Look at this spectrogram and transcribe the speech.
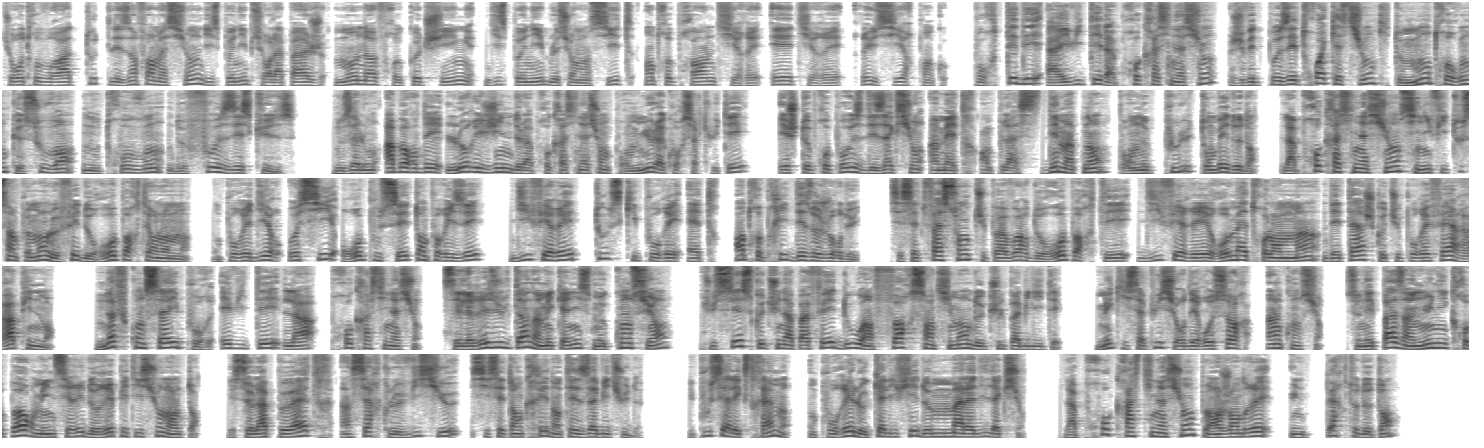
Tu retrouveras toutes les informations disponibles sur la page Mon offre coaching disponible sur mon site entreprendre-et-réussir.co. Pour t'aider à éviter la procrastination, je vais te poser trois questions qui te montreront que souvent nous trouvons de fausses excuses. Nous allons aborder l'origine de la procrastination pour mieux la court-circuiter et je te propose des actions à mettre en place dès maintenant pour ne plus tomber dedans. La procrastination signifie tout simplement le fait de reporter au lendemain. On pourrait dire aussi repousser, temporiser, différer tout ce qui pourrait être entrepris dès aujourd'hui. C'est cette façon que tu peux avoir de reporter, différer, remettre au lendemain des tâches que tu pourrais faire rapidement. 9 conseils pour éviter la procrastination. C'est le résultat d'un mécanisme conscient. Tu sais ce que tu n'as pas fait, d'où un fort sentiment de culpabilité, mais qui s'appuie sur des ressorts inconscients. Ce n'est pas un unique report, mais une série de répétitions dans le temps. Et cela peut être un cercle vicieux si c'est ancré dans tes habitudes. Et poussé à l'extrême, on pourrait le qualifier de maladie de l'action. La procrastination peut engendrer une perte de temps,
